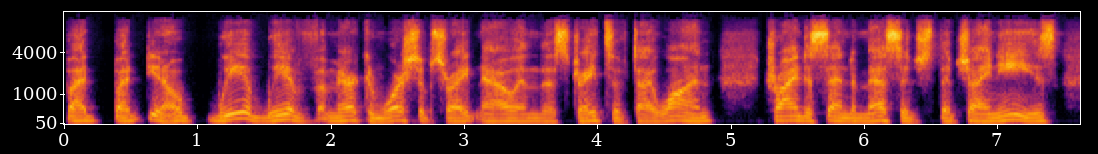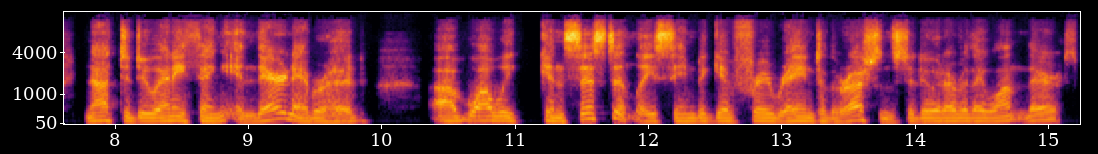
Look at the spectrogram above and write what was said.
but but you know we have we have American warships right now in the Straits of Taiwan, trying to send a message to the Chinese not to do anything in their neighborhood, uh, while we consistently seem to give free rein to the Russians to do whatever they want in theirs.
